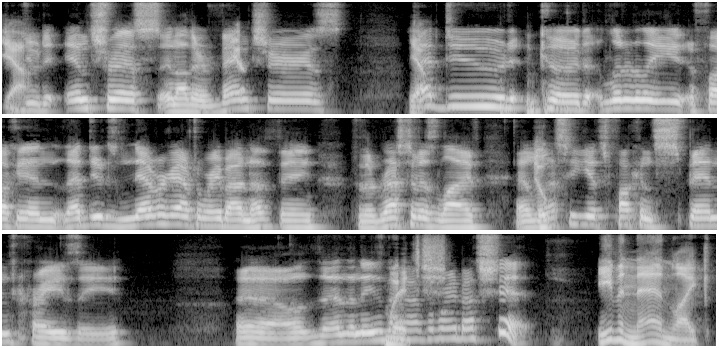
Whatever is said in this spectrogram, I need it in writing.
Yeah, due to interests and other ventures. Yep. That dude could literally fucking. That dude's never gonna have to worry about another thing for the rest of his life unless he gets fucking spend crazy. You know, then then he's not gonna have to worry about shit. even then, like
